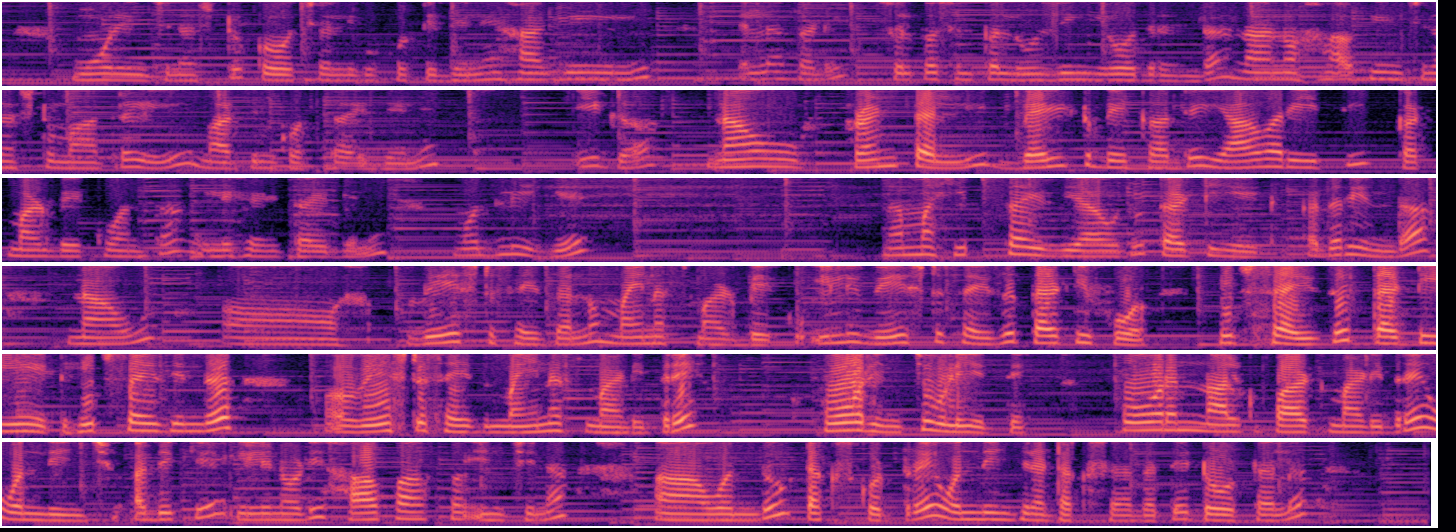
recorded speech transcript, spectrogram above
ಮೂರು ಇಂಚಿನಷ್ಟು ಕ್ರೋಚಲ್ಲಿಗೂ ಕೊಟ್ಟಿದ್ದೇನೆ. ಹಾಗೆ ಇಲ್ಲಿ ಎಲ್ಲ ಕಡೆ ಸ್ವಲ್ಪ ಸ್ವಲ್ಪ ಲೂಸಿಂಗ್ ಇರೋದ್ರಿಂದ ನಾನು ಹಾಫ್ ಇಂಚಿನಷ್ಟು ಮಾತ್ರ ಇಲ್ಲಿ ಮಾರ್ಜಿನ್ ಕೊಡ್ತಾ ಇದ್ದೇನೆ. ಈಗ ನಾವು ಫ್ರಂಟಲ್ಲಿ ಬೆಲ್ಟ್ ಬೇಕಾದರೆ ಯಾವ ರೀತಿ ಕಟ್ ಮಾಡಬೇಕು ಅಂತ ಇಲ್ಲಿ ಹೇಳ್ತಾ ಇದ್ದೇನೆ. ಮೊದಲಿಗೆ ನಮ್ಮ ಹಿಪ್ ಸೈಜ್ ಯಾವುದು? ತರ್ಟಿ ಏಯ್ಟ್ ಅದರಿಂದ ನಾವು ವೇಸ್ಟ್ ಸೈಜನ್ನು ಮೈನಸ್ ಮಾಡಬೇಕು. ಇಲ್ಲಿ waist size thirty four hip size thirty eight hip ಸೈಜಿಂದ waist size minus ಮಾಡಿದರೆ ಫೋರ್ ಇಂಚು ಉಳಿಯುತ್ತೆ. ಫೋರನ್ನು ನಾಲ್ಕು ಪಾರ್ಟ್ ಮಾಡಿದರೆ ಒಂದು ಇಂಚು. ಅದಕ್ಕೆ ಇಲ್ಲಿ ನೋಡಿ ಹಾಫ್ ಹಾಫ್ ಇಂಚಿನ ಒಂದು ಟಕ್ಸ್ ಕೊಟ್ಟರೆ ಒಂದು ಇಂಚಿನ ಟಕ್ಸ್ ಆಗುತ್ತೆ ಟೋಟಲ್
